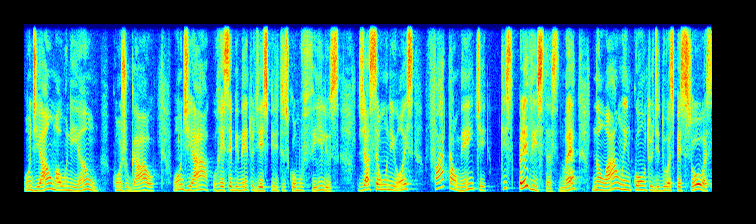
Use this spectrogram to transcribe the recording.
onde há uma união conjugal, onde há o recebimento de espíritos como filhos, já são uniões fatalmente que previstas, não é? Não há um encontro de duas pessoas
